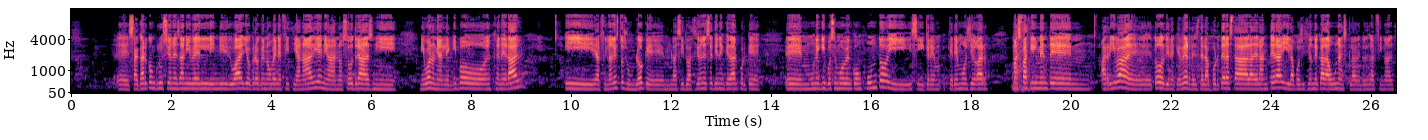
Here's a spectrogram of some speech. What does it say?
eh, sacar conclusiones a nivel individual yo creo que no beneficia a nadie, ni a nosotras, ni, ni, bueno, ni al equipo en general. Y al final esto es un bloque. Las situaciones se tienen que dar porque eh, un equipo se mueve en conjunto y si queremos llegar más fácilmente mm, arriba, eh, todo tiene que ver, desde la portera hasta la delantera y la posición de cada una es clave. Entonces al final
